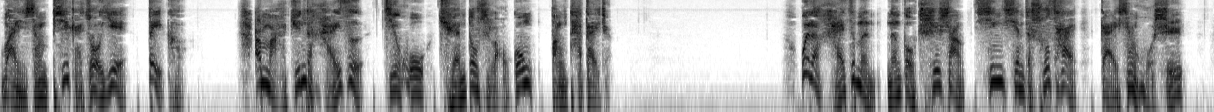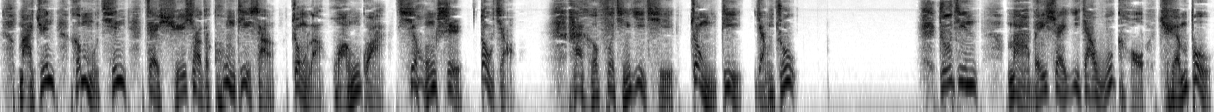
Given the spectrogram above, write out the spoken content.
晚上批改作业、备课，而马军的孩子几乎全都是老公帮他带着。为了孩子们能够吃上新鲜的蔬菜，改善伙食，马军和母亲在学校的空地上种了黄瓜、西红柿、豆角，还和父亲一起种地养猪。如今，马维帅一家五口全部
